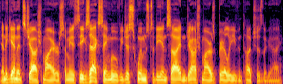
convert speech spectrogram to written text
And again, it's Josh Myers. I mean, it's the exact same move. He just swims to the inside, and Josh Myers barely even touches the guy.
